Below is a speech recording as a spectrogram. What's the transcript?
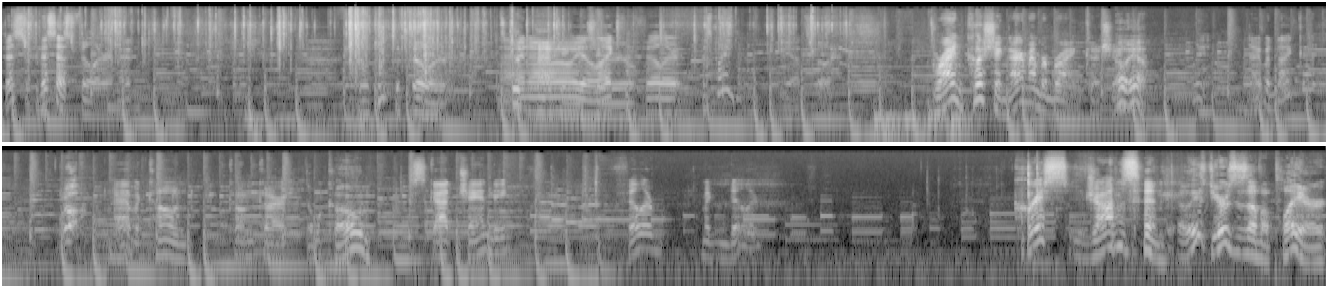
This this has filler in it. Don't keep the filler. It's I good know you like the filler. This might. Yeah, it's filler. Brian Cushing. I remember Brian Cushing. Oh yeah. Have a die cut. Oh, I have a cone. Cone card. double cone. Scott Chandy. Filler McDillard. Chris Johnson. At least yours is of a player.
